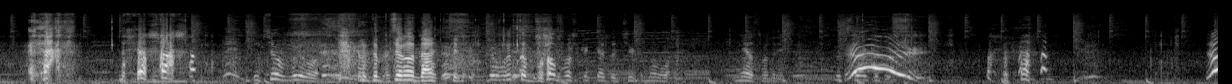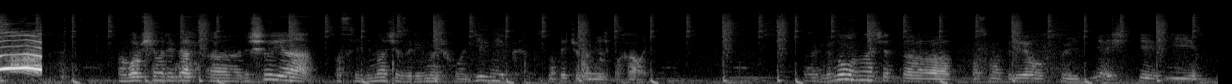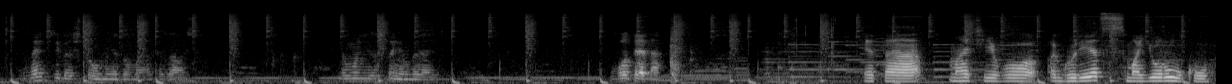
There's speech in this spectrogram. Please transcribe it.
Ну что было? Это птеродактиль. Как будто бабушка какая-то чихнула. Не, смотри. В общем, ребят, э, решил я посреди ночи заглянуть в холодильник, посмотреть, что там есть похавать. Заглянул, значит, э, посмотрел, что есть в и знаете, ребят, что у меня дома оказалось? Думаю, ни за что не угадаете. Вот это. Это, мать его, огурец с мою руку.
